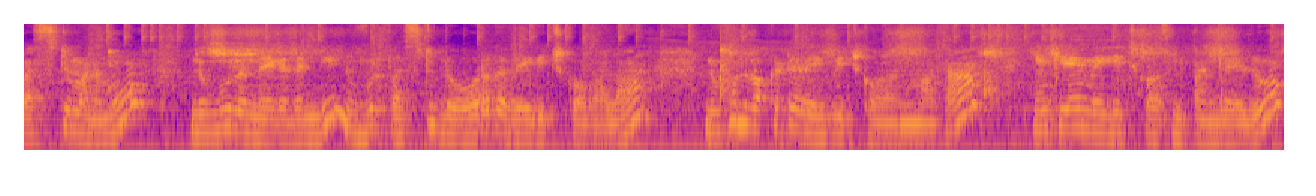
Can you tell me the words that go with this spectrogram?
ఫస్ట్ మనము నువ్వులు ఉన్నాయి కదండి. నువ్వులు ఫస్ట్ దోరగా వేగించుకోవాలా. నువ్వులు ఒక్కటే వేగించుకోవాలన్నమాట ఇంకేం వేగించుకోవాల్సిన పని లేదు.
